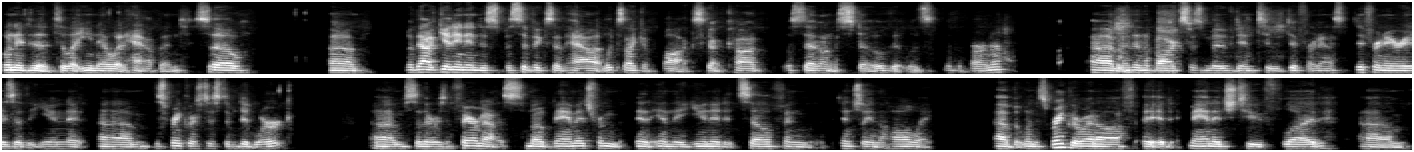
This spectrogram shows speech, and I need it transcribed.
wanted to, to let you know what happened. So, um, without getting into specifics of how, it looks like a box got caught, was set on a stove that was with a burner. Um, and then the box was moved into different different areas of the unit. Um, the sprinkler system did work, um, so there was a fair amount of smoke damage from in, in the unit itself and potentially in the hallway. Uh, but when the sprinkler went off, it managed to flood um,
